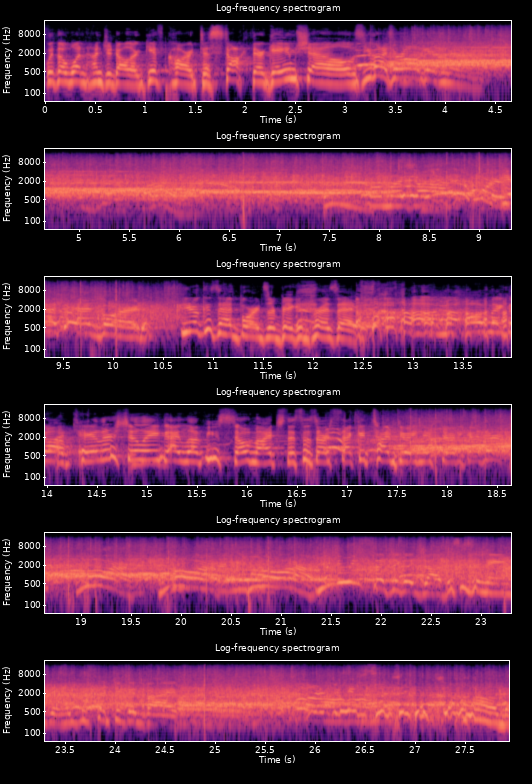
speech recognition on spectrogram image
with a $100 gift card to stock their game shelves. You guys are all getting that. Oh my God. Yes, headboard. You know, because headboards are big in prison. um, oh my God. Taylor Schilling, I love you so much. This is our second time doing this show together. More, more, more. You're doing such a good job. This is amazing. This is such a good vibe. You're doing such a good job. I'm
